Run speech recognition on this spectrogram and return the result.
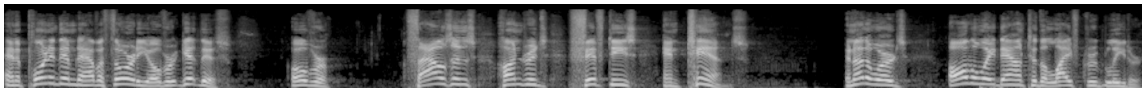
and appointed them to have authority over, get this, over thousands, hundreds, fifties, and tens. In other words, all the way down to the life group leader,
